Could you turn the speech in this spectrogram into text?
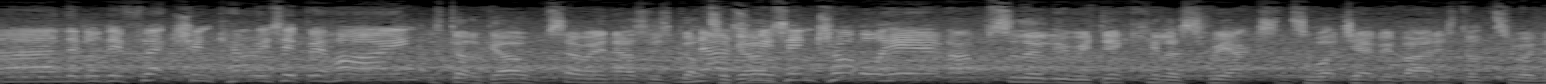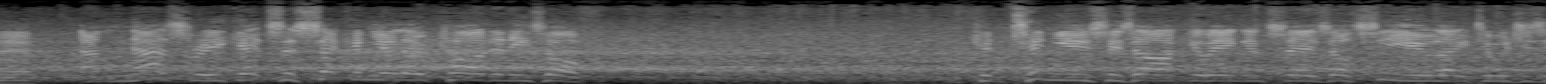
and little deflection carries it behind. He's got to go. Samir Nasri's got to go. Nasri's in trouble here. Absolutely ridiculous reaction to what Jamie Vardy's done to him here. And Nasri gets a second yellow card and he's off. Continues his arguing and says, I'll see you later, which is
